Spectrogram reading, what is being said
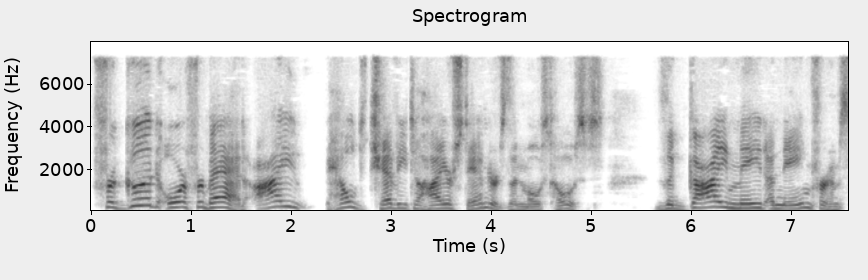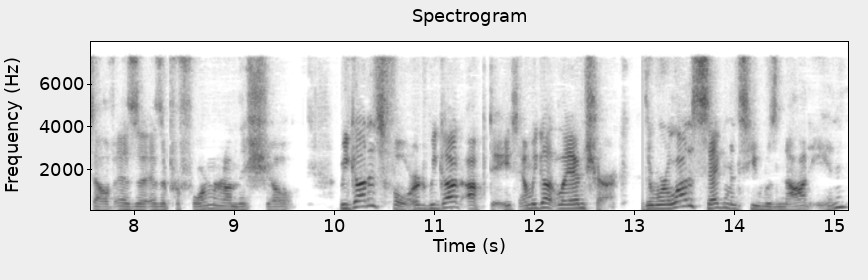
for good or for bad, I held Chevy to higher standards than most hosts the guy made a name for himself as a as a performer on this show. We got his Ford, we got Update, and we got Landshark. There were a lot of segments he was not in,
